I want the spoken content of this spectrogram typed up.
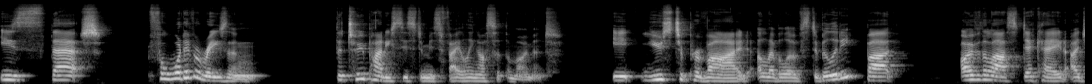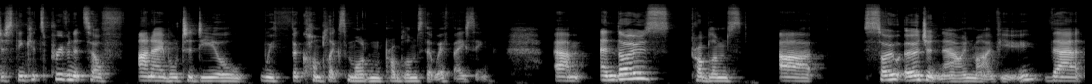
is that for whatever reason the two-party system is failing us at the moment. It used to provide a level of stability, but over the last decade, I just think it's proven itself unable to deal with the complex modern problems that we're facing. Um, and those problems are so urgent now, in my view, that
